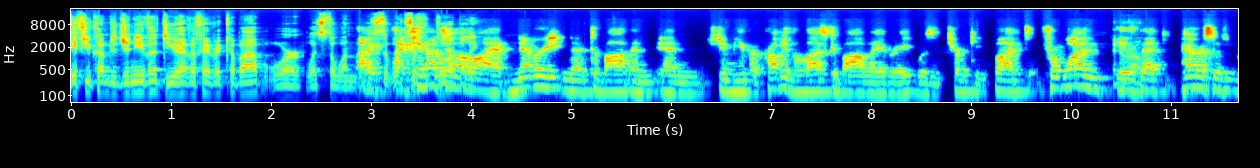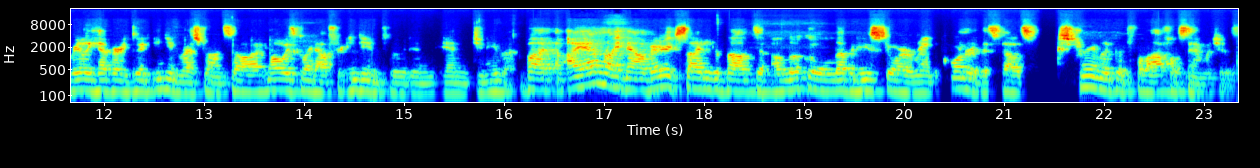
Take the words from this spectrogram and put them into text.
if you come to Geneva, do you have a favorite kebab or what's the one? What's the, what's I cannot tell a lie. I've never eaten a kebab in, in Geneva. Probably the last kebab I ever ate was in Turkey. But for one, in is Rome. that Paris doesn't really have very good Indian restaurants. So I'm always going out for Indian food in, in Geneva. But I am right now very excited about a local Lebanese store around the corner that sells extremely good falafel sandwiches.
